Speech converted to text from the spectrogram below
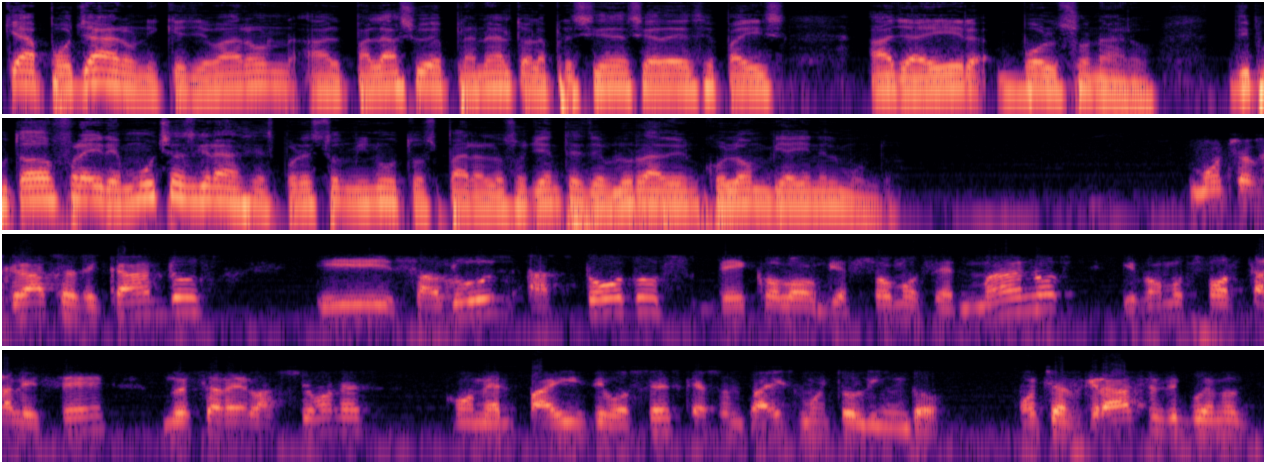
que apoyaron y que llevaron al Palacio de Planalto, a la presidencia de ese país, a Jair Bolsonaro. Diputado Freire, muchas gracias por estos minutos para los oyentes de Blue Radio en Colombia y en el mundo. Muchas gracias, Ricardo, y salud a todos de Colombia. Somos hermanos y vamos a fortalecer nuestras relaciones con el país de vocês, que es un país muy lindo. Muchas gracias y buenos días.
